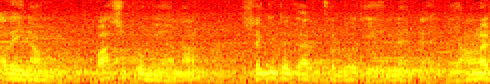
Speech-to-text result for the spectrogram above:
அதை நாம் வாசிப்போமையானால் சங்கீதக்காரன் சொல்லுவது என்னென்றால் யார்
